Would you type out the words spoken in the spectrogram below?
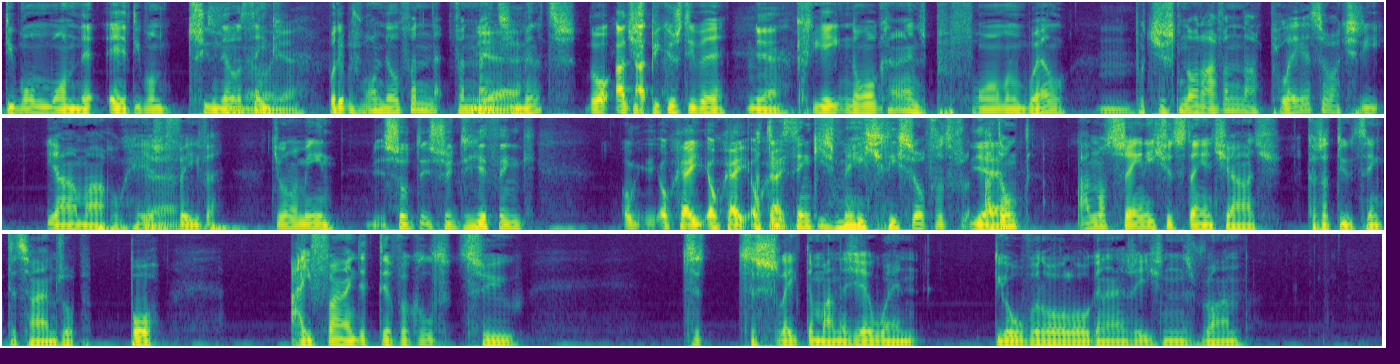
they won one. Uh, they won two 0 I think, yeah. but it was one 0 for for ninety Yeah. minutes. Though, I- just I- because they were yeah. creating all kinds, performing well, Mm. but just not having that player to actually, yeah, Marco, here's Yeah. a favour. Do you know what I mean? So, do, so do you think? Okay, okay, okay. I do think he's majorly suffered. From, I don't. I'm not saying he should stay in charge because I do think the time's up, but I find it difficult to to slate the manager when the overall organisation is run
